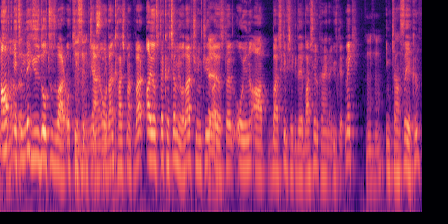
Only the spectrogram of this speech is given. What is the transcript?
alt ona da? metinde %30 var o kesin. Yani kesinlikle. oradan kaçmak var. iOS'ta kaçamıyorlar çünkü Evet. iOS'ta oyunu başka bir şekilde başka bir kaynaktan yükletmek Hı hı. imkansıza yakın.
